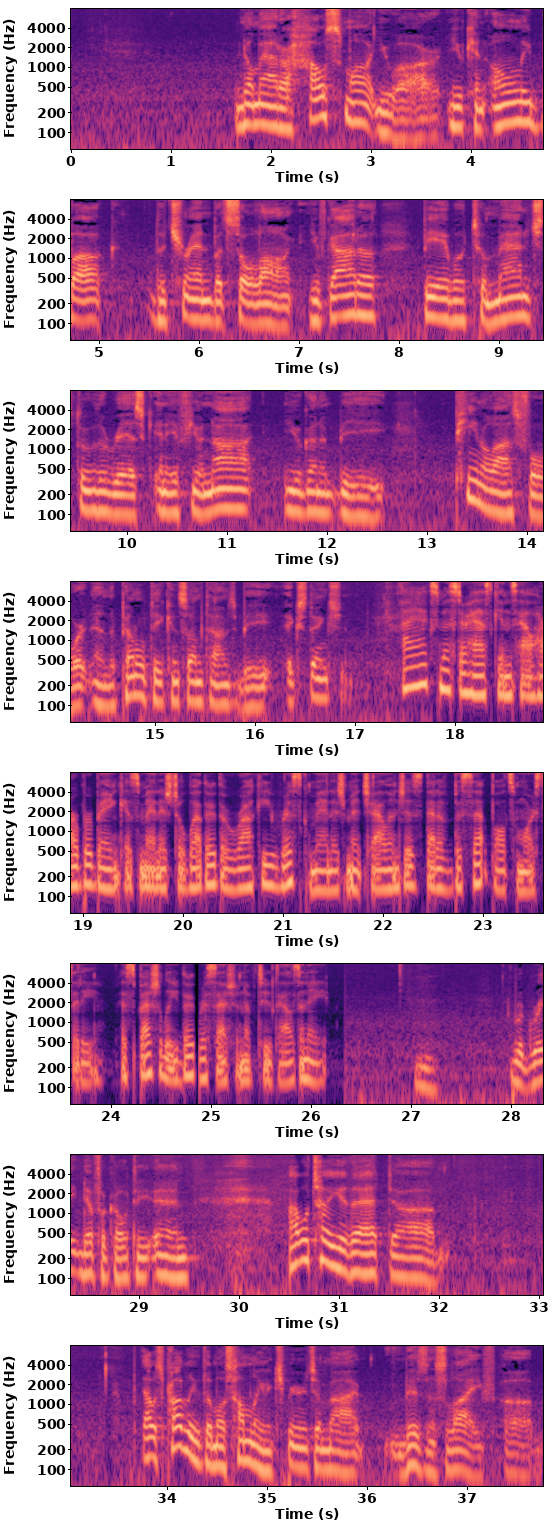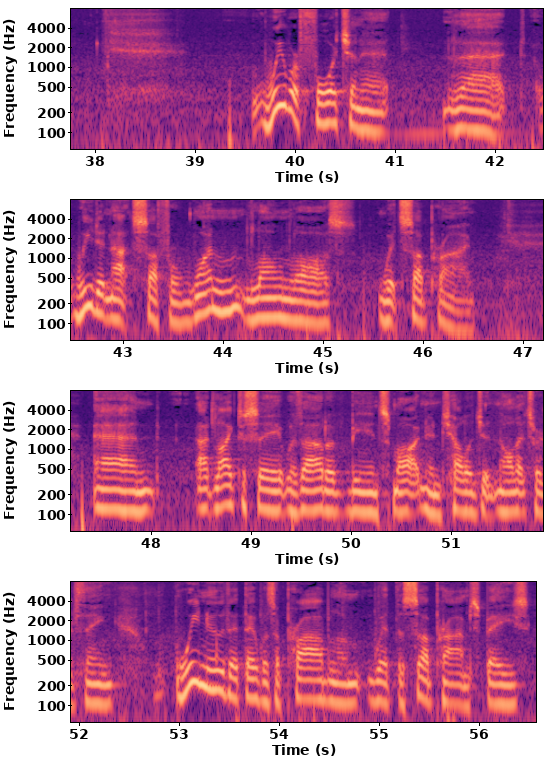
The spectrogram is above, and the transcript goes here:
No matter how smart you are, you can only buck the trend but so long. You've got to be able to manage through the risk, and if you're not, you're going to be penalized for it, and the penalty can sometimes be extinction. I asked Mr. Haskins how Harbor Bank has managed to weather the rocky risk management challenges that have beset Baltimore City, especially the recession of 2008. with great difficulty. And I will tell you that uh, that was probably the most humbling experience in my business life. Uh, we were fortunate that we did not suffer one loan loss with subprime. And I'd like to say it was out of being smart and intelligent and all that sort of thing. We knew that there was a problem with the subprime space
